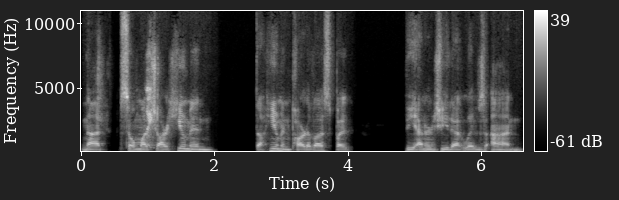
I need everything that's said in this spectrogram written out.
not so much our human, the human part of us, but the energy that lives on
